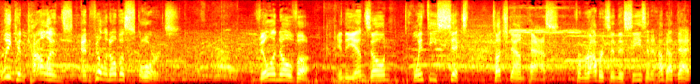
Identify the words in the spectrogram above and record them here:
Lincoln Collins and Villanova scores. Villanova in the end zone, 26th touchdown pass from Robertson this season. And how about that?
